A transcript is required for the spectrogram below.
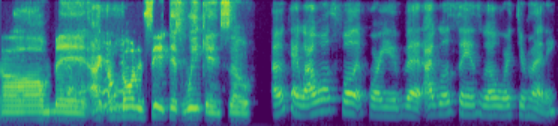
Oh man, I, I'm going to see it this weekend. So okay, well I won't spoil it for you, but I will say it's well worth your money.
